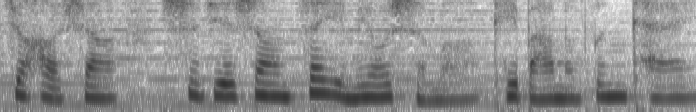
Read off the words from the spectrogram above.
就好像世界上再也没有什么可以把他们分开。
